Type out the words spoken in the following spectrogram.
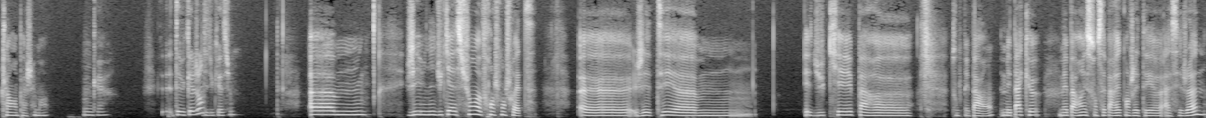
clairement pas chez moi. Ok. T'as eu quel genre d'éducation? Euh, J'ai eu une éducation franchement chouette. Euh, j'ai été euh, éduquée par euh, donc mes parents, mais pas que. Mes parents ils se sont séparés quand j'étais euh, assez jeune,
